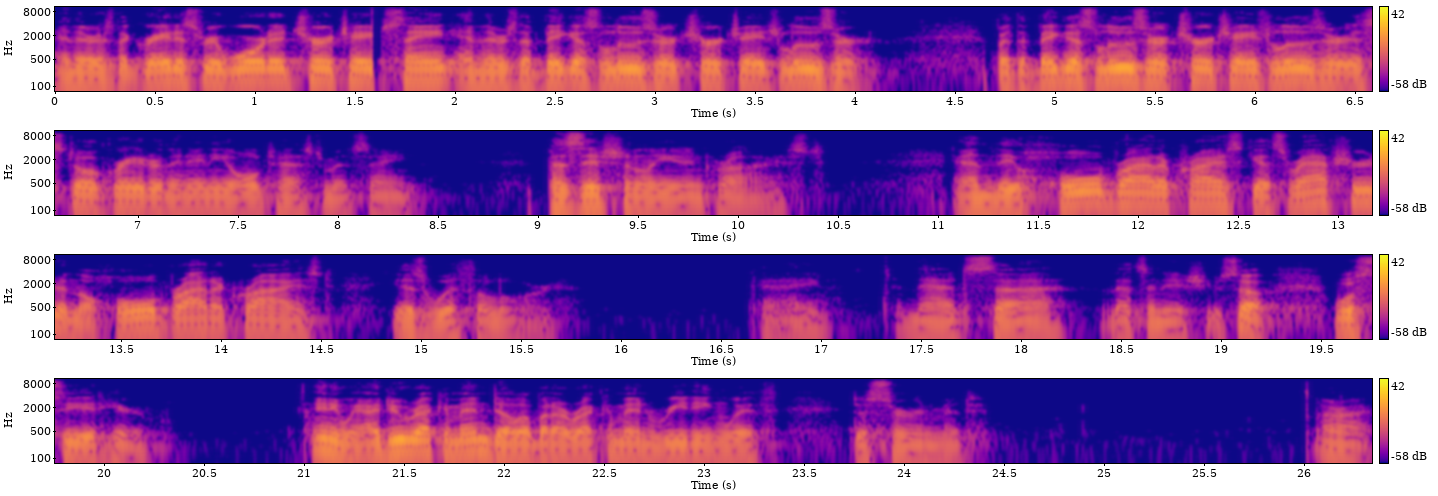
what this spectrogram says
And there's the greatest rewarded church age saint, and there's the biggest loser, church age loser. But the biggest loser, church age loser, is still greater than any Old Testament saint, positionally in Christ. And the whole bride of Christ gets raptured, and the whole bride of Christ is with the Lord. Okay? And that's, uh, that's an issue. So we'll see it here. Anyway, I do recommend Dillow, but I recommend reading with discernment. All right.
